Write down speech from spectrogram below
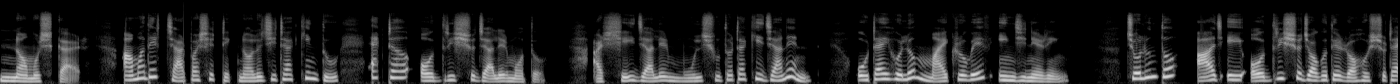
নমস্কার। আমাদের চারপাশের টেকনোলজিটা কিন্তু একটা অদৃশ্য জালের মতো। আর সেই জালের মূল সুতোটা কি জানেন? ওটাই হলো মাইক্রোওয়েভ ইঞ্জিনিয়ারিং। চলুন তো আজ এই অদৃশ্য জগতের রহস্যটা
